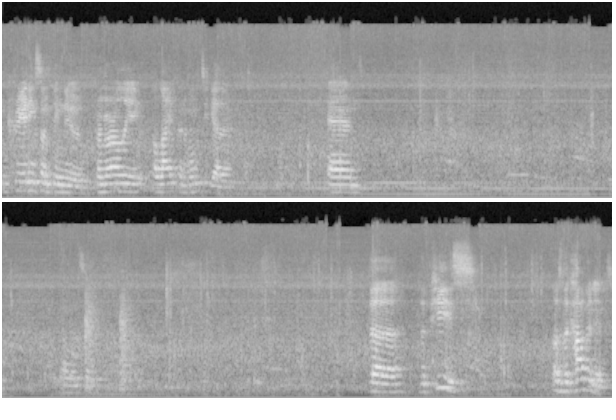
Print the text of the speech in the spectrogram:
and creating something new, primarily a life and home together. And. The the peace of the covenant,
